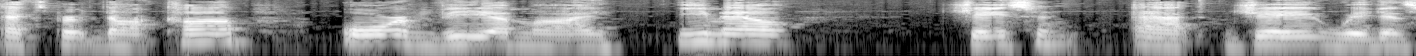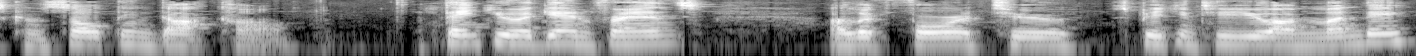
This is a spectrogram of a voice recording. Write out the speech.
expert.com or via my email, jason at jwigginsconsulting.com. Thank you again, friends. I look forward to speaking to you on Monday.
